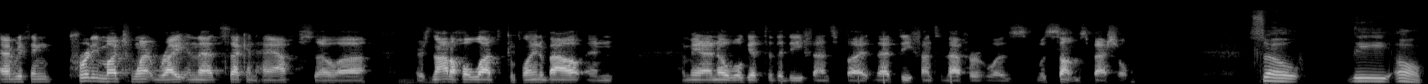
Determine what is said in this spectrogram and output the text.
everything pretty much went right in that second half. So uh, there's not a whole lot to complain about. And I mean, I know we'll get to the defense, but that defensive effort was was something special. So the oh,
